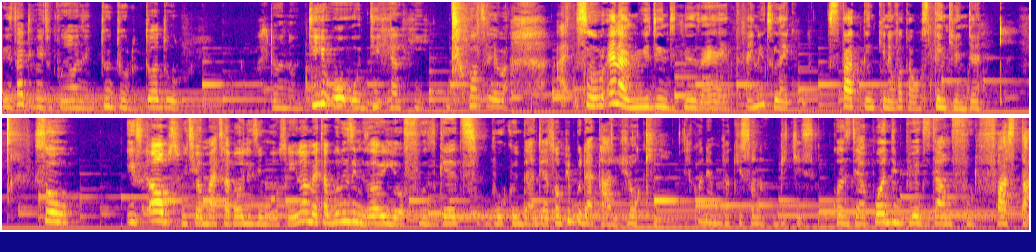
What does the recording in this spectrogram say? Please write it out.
is that the way to pronounce it do do do I don't know D O O D L E whatever. I, so when I'm reading the things I write, I need to like start thinking of what I was thinking then. So it helps with your metabolism also. You know, metabolism is how your food gets broken down. There are some people that are lucky. They call them lucky son of bitches because their body breaks down food faster.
